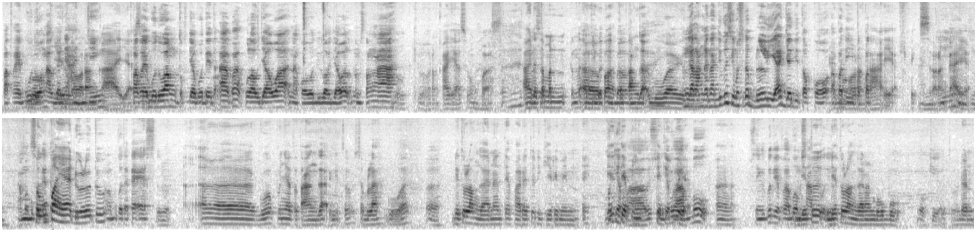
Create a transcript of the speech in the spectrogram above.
Empat ribu doang harganya anjing. Empat ribu doang untuk Jabodetabek apa Pulau Jawa. Nah kalau di luar Jawa enam setengah. Gokil orang kaya sumpah ada temen eh, apa tetangga gua gitu Enggak langganan juga sih, maksudnya beli aja di toko apa Emang di orang tempat kaya fix Anjing, orang kaya anjing. Sama sumpah ya dulu tuh sama buku TTS dulu. Eh gue punya tetangga gitu sebelah gua. Eh, dia tuh langganan tiap hari tuh dikirimin eh dia tiap ming- hari sih, tiap minggu ya? Rabu. Eh, Seingat gue tiap Rabu dia tuh dia tuh? langganan bobo. Gokil. gitu. Dan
